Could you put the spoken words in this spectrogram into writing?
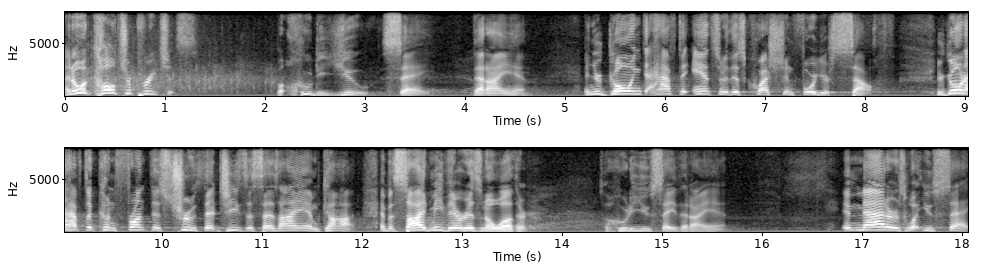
I know what culture preaches, but who do you say that I am? And you're going to have to answer this question for yourself. You're going to have to confront this truth that Jesus says, I am God, and beside me there is no other. So, who do you say that I am? It matters what you say,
